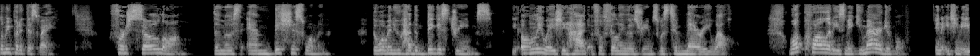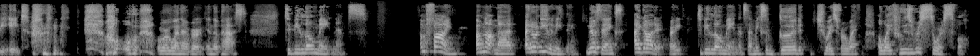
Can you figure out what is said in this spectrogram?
Let me put it this way. For so long, the most ambitious woman the woman who had the biggest dreams. The only way she had of fulfilling those dreams was to marry well. What qualities make you marriageable in 1888 or, or whenever in the past? To be low maintenance. I'm fine. I'm not mad. I don't need anything. No thanks. I got it, right? To be low maintenance. That makes a good choice for a wife. A wife who's resourceful,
